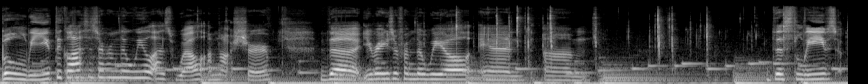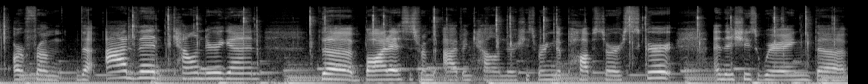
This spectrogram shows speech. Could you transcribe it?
believe the glasses are from the wheel as well. I'm not sure. The earrings are from the wheel and um, the sleeves are from the advent calendar again. The bodice is from the advent calendar. She's wearing the pop star skirt and then she's wearing the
